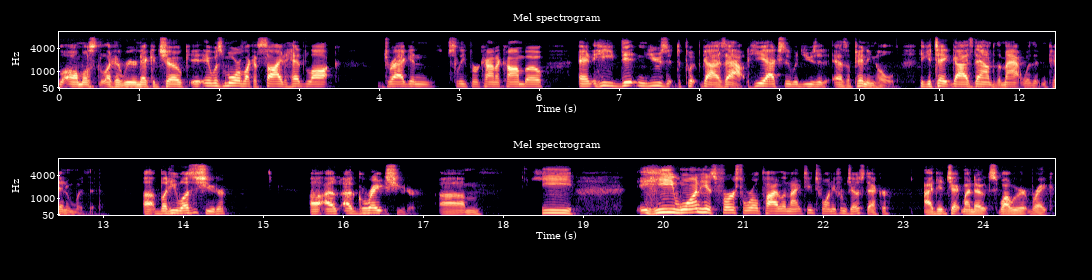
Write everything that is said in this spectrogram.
almost like a rear naked choke. It, it was more of like a side headlock, dragon sleeper kind of combo. And he didn't use it to put guys out. He actually would use it as a pinning hold. He could take guys down to the mat with it and pin them with it. Uh, but he was a shooter, uh, a, a, great shooter. Um, he he won his first world title in 1920 from Joe Stecher. I did check my notes while we were at break,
